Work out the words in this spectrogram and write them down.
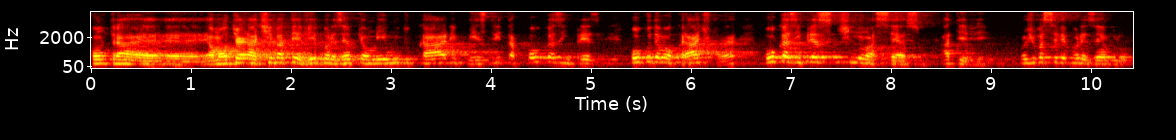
contra, é, é, é uma alternativa à TV, por exemplo, que é um meio muito caro e restrito a poucas empresas, pouco democrático, né? Poucas empresas tinham acesso à TV. Hoje você vê, por exemplo,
